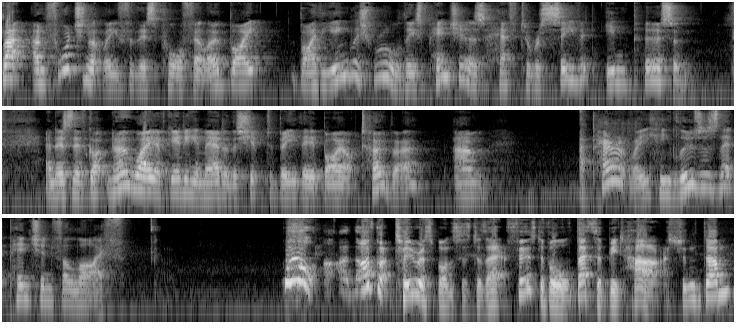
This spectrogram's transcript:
But unfortunately for this poor fellow, by, by the English rule, these pensioners have to receive it in person. And as they've got no way of getting him out of the ship to be there by October, um, apparently he loses that pension for life. Well, I've got two responses to that. First of all, that's a bit harsh, and um,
